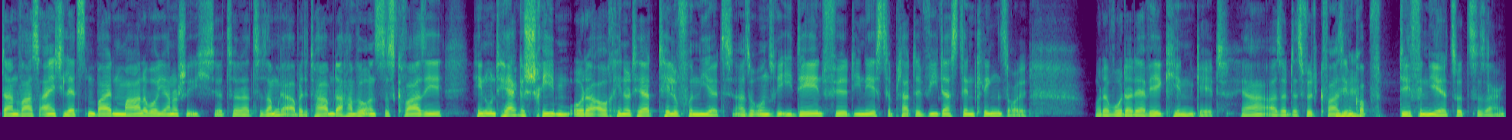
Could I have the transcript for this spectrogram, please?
dann war es eigentlich die letzten beiden Male, wo Janusz und ich zusammengearbeitet haben, da haben wir uns das quasi hin und her geschrieben oder auch hin und her telefoniert. Also unsere Ideen für die nächste Platte, wie das denn klingen soll oder wo da der Weg hingeht. Ja, also das wird quasi mhm. im Kopf definiert sozusagen.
